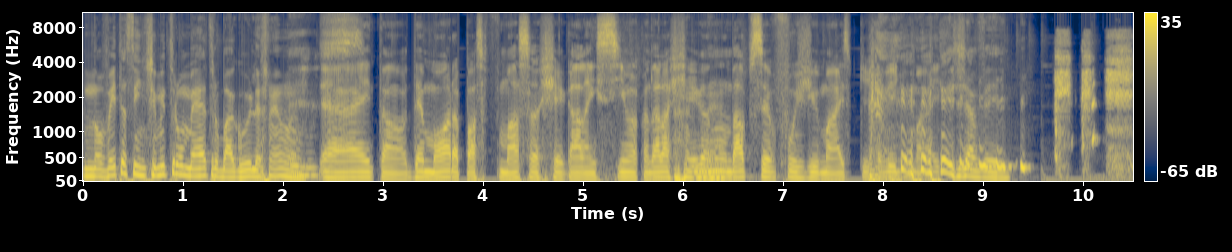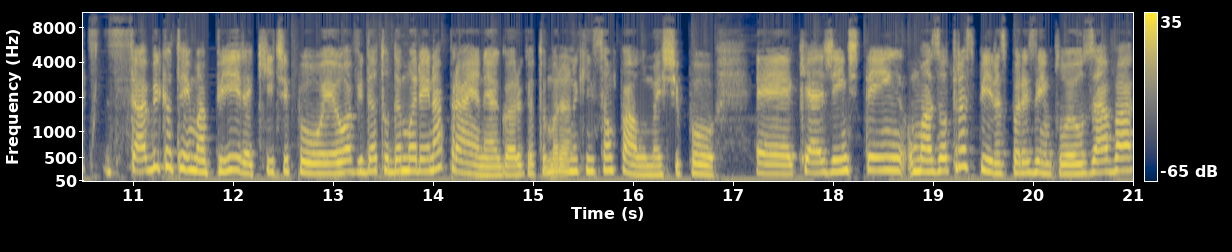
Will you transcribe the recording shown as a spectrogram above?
90 centímetros, um metro o bagulho, né, mano? É, então, demora pra fumaça chegar lá em cima. Quando ela chega, é. não dá pra você fugir mais, porque já veio demais. já veio. Sabe que eu tenho uma pira que, tipo, eu a vida toda morei na praia, né? Agora que eu tô morando aqui em São Paulo, mas, tipo, é, que a gente tem umas outras piras. Por exemplo, eu usava.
